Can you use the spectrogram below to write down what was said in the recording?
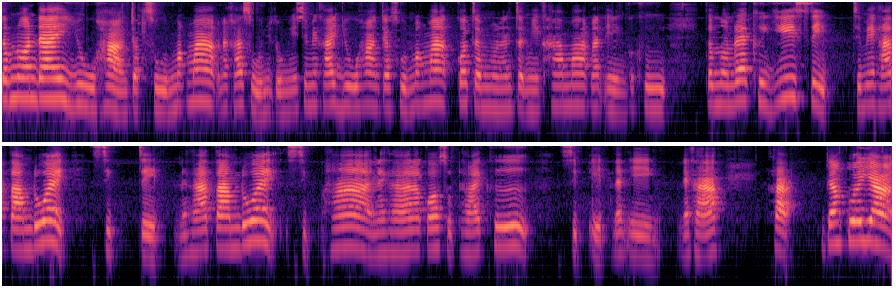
จำนวนใดอยู่ห่างจากศูนย์มากๆนะคะศูนย์อยู่ตรงนี้ใช่ไหมคะอยู่ห่างจากศูนย์มากๆ ก็จำนวนนั้นจะมีค่ามากนั่นเองก็คือจำนวนแรกคือ 20 ใช่ไหมคะ ตามด้วย 17 นะคะ ตามด้วย 15 นะคะ แล้วก็สุดท้ายคือ 11 นั่นเองนะคะค่ะ อย่างตัวอย่าง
